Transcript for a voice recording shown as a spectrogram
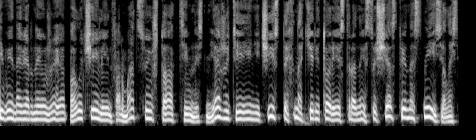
И вы, наверное, уже получили информацию, что активность нежити и нечистых на территории страны существенно снизилась.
